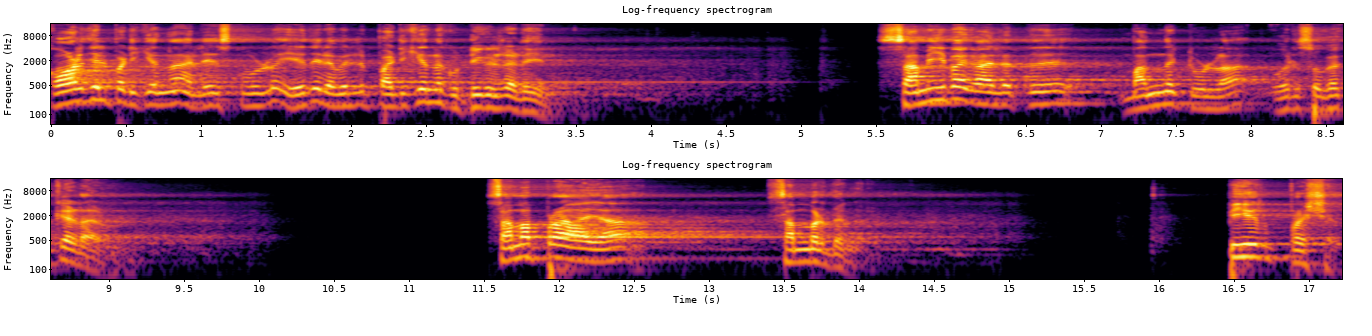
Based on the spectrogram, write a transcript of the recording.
കോളേജിൽ പഠിക്കുന്ന അല്ലെങ്കിൽ സ്കൂളിൽ ഏത് ലെവലിൽ പഠിക്കുന്ന കുട്ടികളുടെ ഇടയിൽ സമീപകാലത്ത് വന്നിട്ടുള്ള ഒരു സുഖക്കേടാണ്. സമപ്രായ സമ്മർദ്ദങ്ങൾ. പീർ പ്രഷർ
